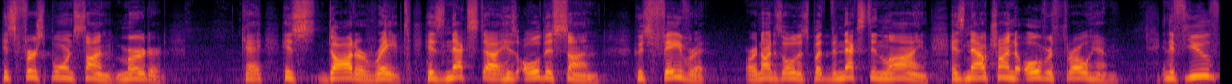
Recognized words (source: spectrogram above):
His firstborn son murdered, okay? His daughter raped. His next, uh, his oldest son, whose favorite, or not his oldest, but the next in line, is now trying to overthrow him. And if you've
